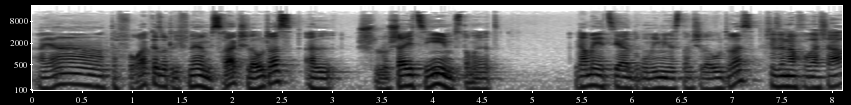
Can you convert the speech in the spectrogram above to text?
היה תפאורה כזאת לפני המשחק של האולטרס על שלושה יציאים, זאת אומרת, גם היציע הדרומי מן הסתם של האולטרס, שזה מאחורי השער?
